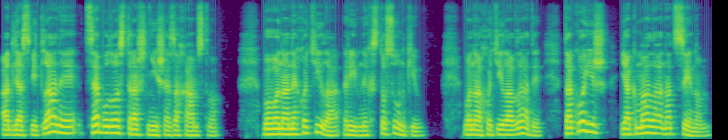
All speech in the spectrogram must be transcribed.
А для Світлани це було страшніше за хамство, бо вона не хотіла рівних стосунків, вона хотіла влади, такої ж, як мала над сином.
